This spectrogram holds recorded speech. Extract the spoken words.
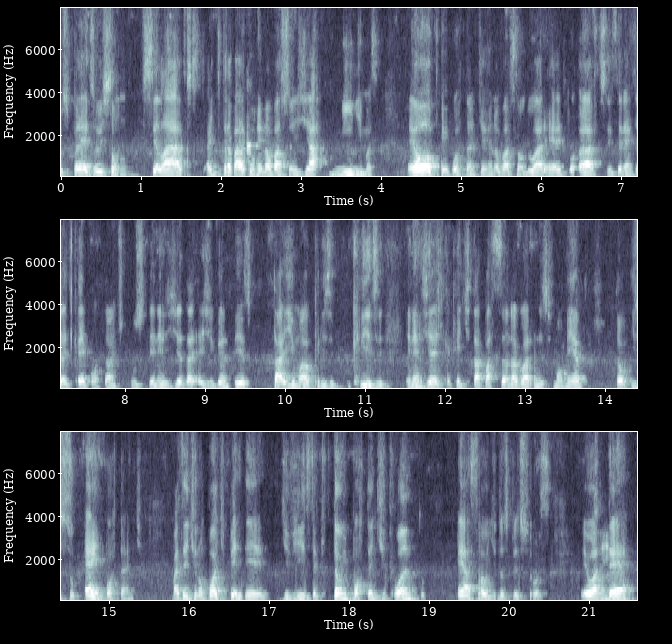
Os prédios hoje são selados. A gente trabalha com renovações de ar mínimas. É óbvio que é importante. A renovação do ar, é, a eficiência energética é importante. O custo de energia tá, é gigantesco. Está aí uma crise, crise energética que a gente está passando agora nesse momento. Então, isso é importante. Mas a gente não pode perder de vista que tão importante quanto é a saúde das pessoas. Eu Sim. até,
